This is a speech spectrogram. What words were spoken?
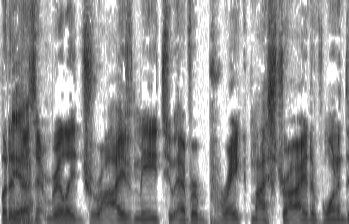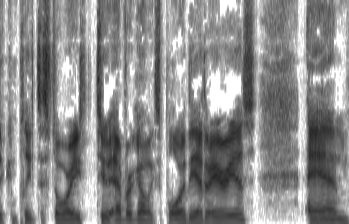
but it Yeah. doesn't really drive me to ever break my stride of wanting to complete the story to ever go explore the other areas. And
